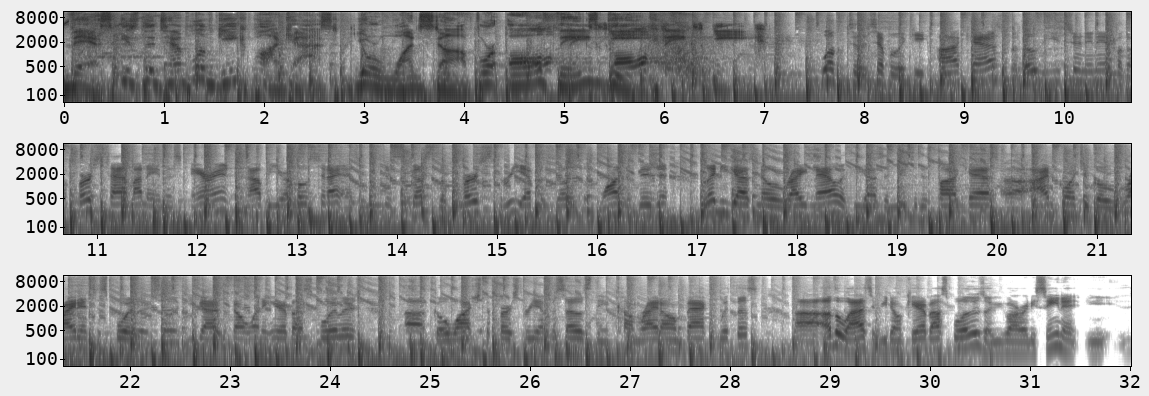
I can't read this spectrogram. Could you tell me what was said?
This is the Temple of Geek podcast, your one stop for all, things, geek. All things geek. Welcome to the Temple of Geek podcast. For those of you tuning in for the first time, my name is Aaron, and I'll be your host tonight as we discuss the first three episodes of WandaVision. Letting you guys know right now, if you guys are new to this podcast, uh, I'm going to go right into spoilers. So if you guys don't want to hear about spoilers, uh, go watch the first three episodes, then come right on back with us. Uh, otherwise, if you don't care about spoilers or you've already seen it,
